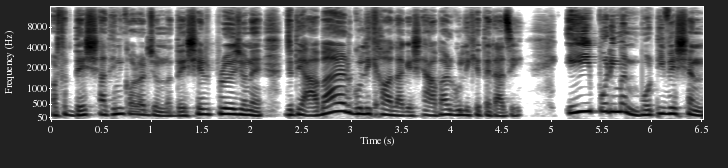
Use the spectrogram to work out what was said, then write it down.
অর্থাৎ দেশ স্বাধীন করার জন্য, দেশের প্রয়োজনে যদি আবার গুলি খাওয়া লাগে, সে আবার গুলি খেতে রাজি। এই পরিমাণ মোটিভেশন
